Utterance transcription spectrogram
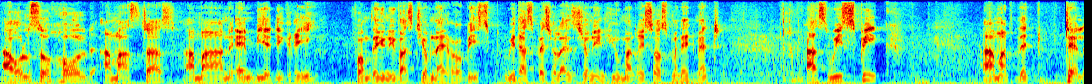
I also hold a master's, um, an MBA degree from the University of Nairobi with a specialization in human resource management. As we speak, I'm at the tail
